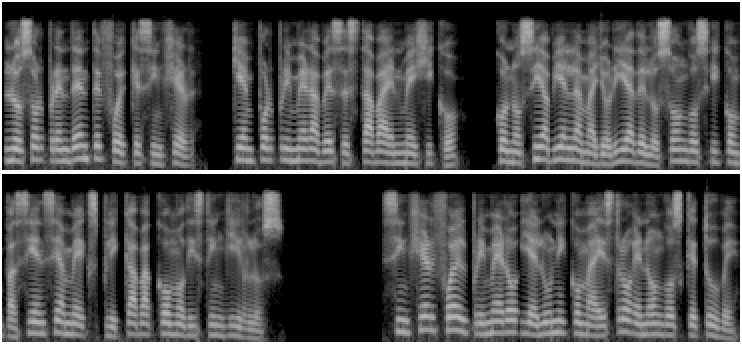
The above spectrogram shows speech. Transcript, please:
Lo sorprendente fue que Singer, quien por primera vez estaba en México, conocía bien la mayoría de los hongos y con paciencia me explicaba cómo distinguirlos. Singer fue el primero y el único maestro en hongos que tuve.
